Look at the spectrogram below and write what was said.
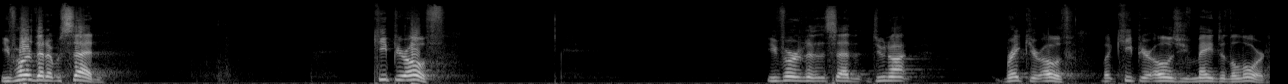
You've heard that it was said, keep your oath. You've heard that it said, do not break your oath, but keep your oaths you've made to the Lord.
